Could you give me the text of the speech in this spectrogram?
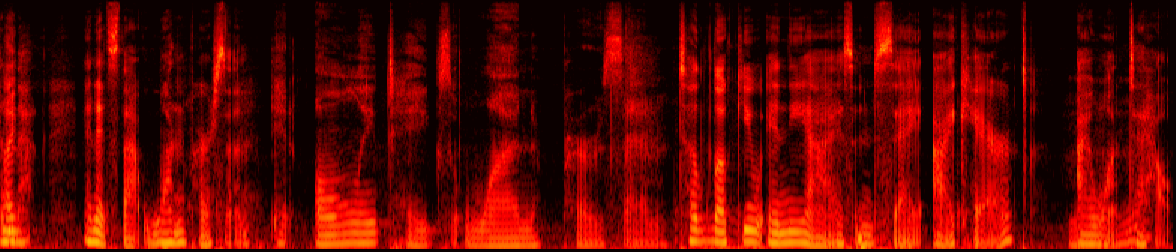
And that, and it's that one person. It only takes one person. To look you in the eyes and say, I care. I want mm-hmm. to help.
